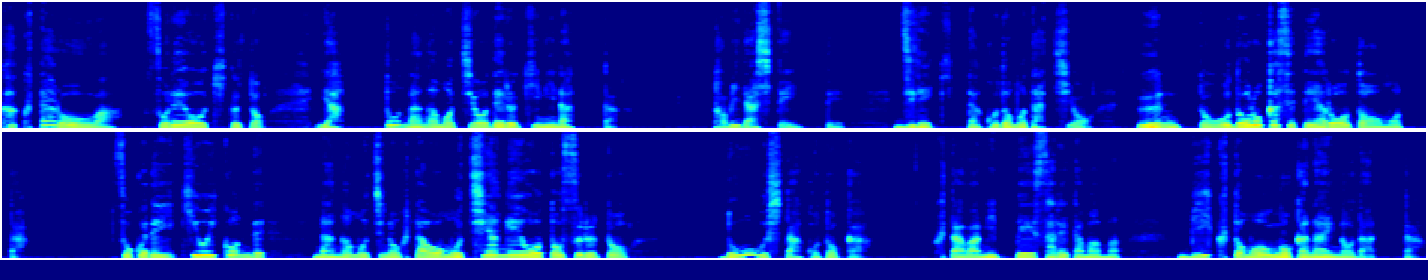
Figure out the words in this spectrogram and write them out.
角太郎はそれを聞くとやっと長持ちを出る気になった。飛び出していってじれ切った子供たちをうんと驚かせてやろうと思った。そこで勢い込んで長持ちの蓋を持ち上げようとするとどうしたことか蓋は密閉されたままびくとも動かないのだった。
